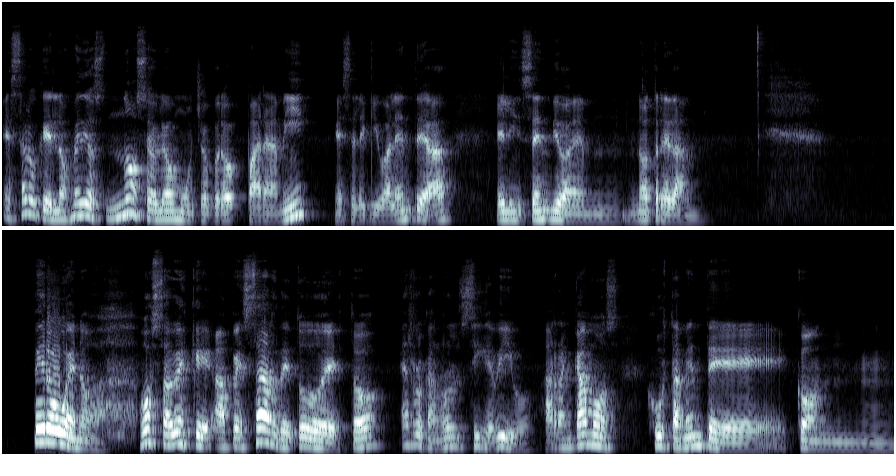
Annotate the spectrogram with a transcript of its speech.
es algo que en los medios no se habló mucho, pero para mí es el equivalente a el incendio en Notre Dame. Pero bueno, vos sabés que a pesar de todo esto, el rock and roll sigue vivo. Arrancamos justamente con,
